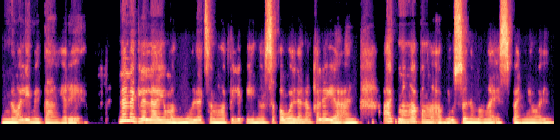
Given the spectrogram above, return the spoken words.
No Limitangere na naglalayong magmulat sa mga Pilipino sa kawalan ng kalayaan at mga pang-aabuso ng mga Espanyol.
